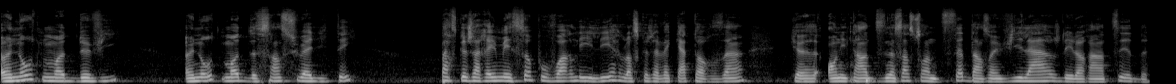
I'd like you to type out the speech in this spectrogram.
un autre mode de vie, un autre mode de sensualité, parce que j'aurais aimé ça pouvoir les lire lorsque j'avais 14 ans, qu'on était en 1977 dans un village des Laurentides.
